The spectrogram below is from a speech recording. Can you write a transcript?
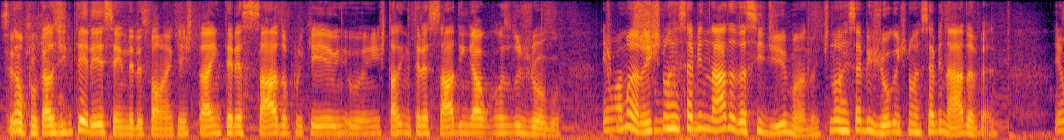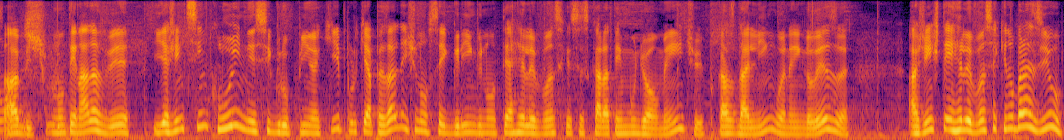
Sendo não, que, por causa tipo... de interesse ainda eles falam, né? que a gente tá interessado porque a gente tá interessado em alguma coisa do jogo. É um tipo, mano, a gente não recebe nada da CD, mano. A gente não recebe jogo, a gente não recebe nada, velho. É um sabe? Tipo, não tem nada a ver. E a gente se inclui nesse grupinho aqui, porque apesar de a gente não ser gringo e não ter a relevância que esses caras têm mundialmente, por causa da língua, né, inglesa, a gente tem relevância aqui no Brasil.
